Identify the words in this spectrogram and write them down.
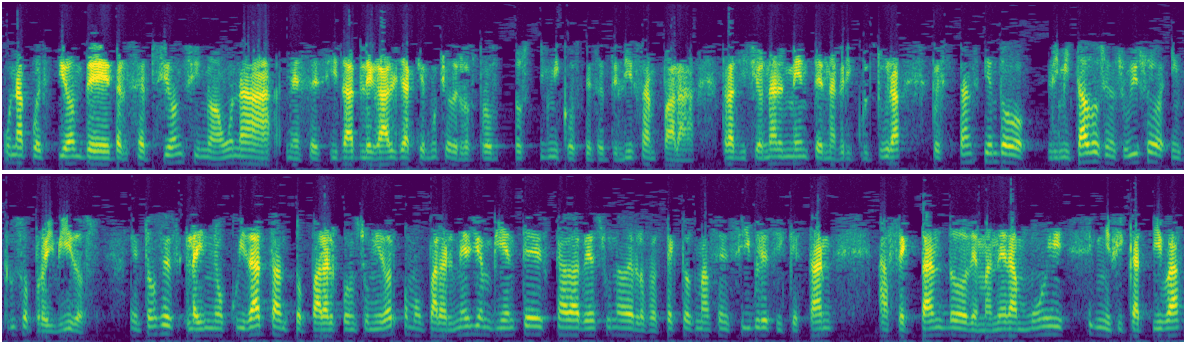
una cuestión de percepción, sino a una necesidad legal, ya que muchos de los productos químicos que se utilizan para tradicionalmente en agricultura, pues están siendo limitados en su uso, incluso prohibidos Entonces, la inocuidad tanto para el consumidor como para el medio ambiente es cada vez uno de los aspectos más sensibles y que están afectando de manera muy significativa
